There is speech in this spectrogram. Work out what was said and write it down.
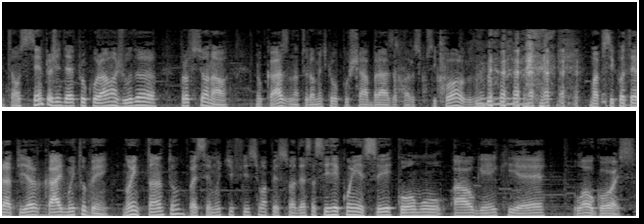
Então sempre a gente deve procurar uma ajuda profissional. No caso, naturalmente que eu vou puxar a brasa para os psicólogos, né? uma psicoterapia cai muito bem. No entanto, vai ser muito difícil uma pessoa dessa se reconhecer como alguém que é o algoz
